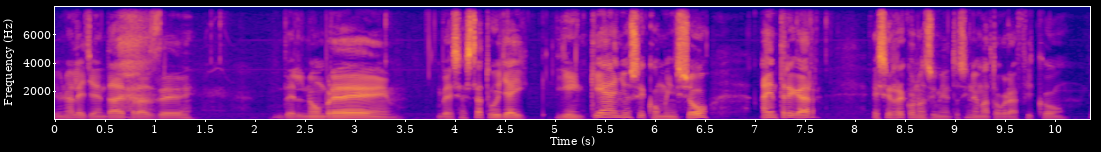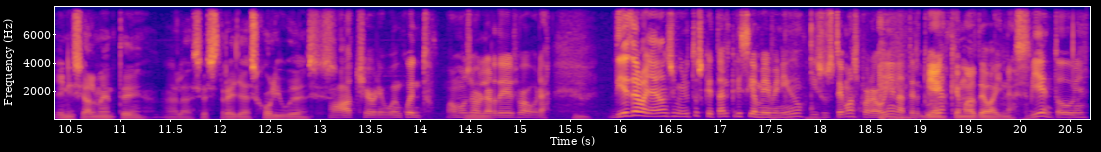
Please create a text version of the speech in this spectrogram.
Hay una leyenda detrás de, del nombre de, de esa estatuilla y, y en qué año se comenzó a entregar ese reconocimiento cinematográfico inicialmente a las estrellas hollywoodenses. Ah, chévere, buen cuento. Vamos a Mm. hablar de eso ahora. Mm. 10 de la mañana, 11 minutos. ¿Qué tal, Cristian? Bienvenido. ¿Y sus temas para hoy en la tertulia? Bien, ¿qué más de vainas? Bien, todo bien.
